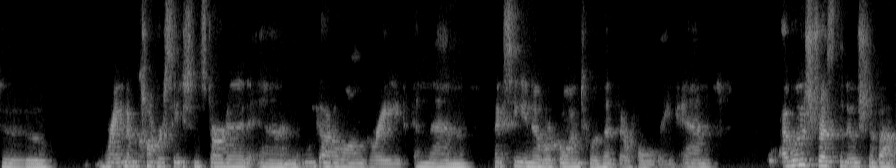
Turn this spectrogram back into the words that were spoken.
who random conversation started and we got along great. And then next thing you know, we're going to an event they're holding. And I want to stress the notion about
